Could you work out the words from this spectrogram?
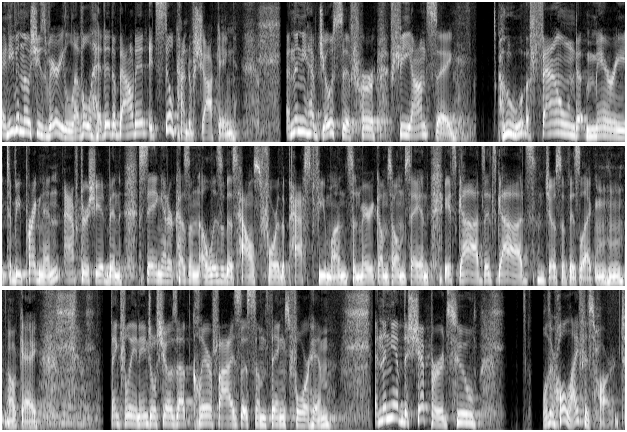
And even though she's very level headed about it, it's still kind of shocking. And then you have Joseph, her fiance who found Mary to be pregnant after she had been staying at her cousin Elizabeth's house for the past few months. And Mary comes home saying, It's God's, it's God's. Joseph is like, Mm hmm, okay. Thankfully, an angel shows up, clarifies some things for him. And then you have the shepherds who, well, their whole life is hard.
